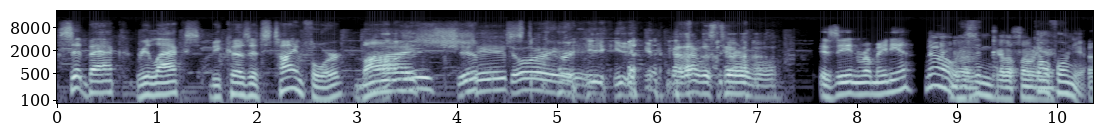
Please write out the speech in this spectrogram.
Sit back, relax, because it's time for My, My Ship Story. God, that was terrible. Is he in Romania? No, No, he's in California. California. Oh,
